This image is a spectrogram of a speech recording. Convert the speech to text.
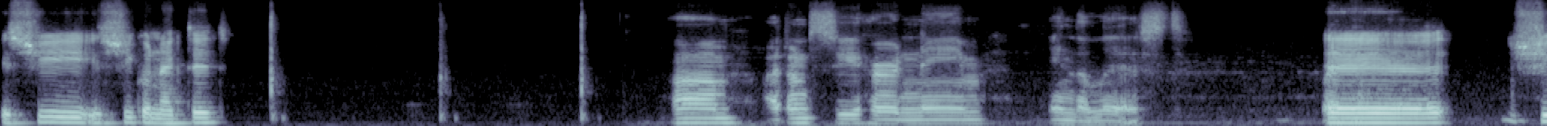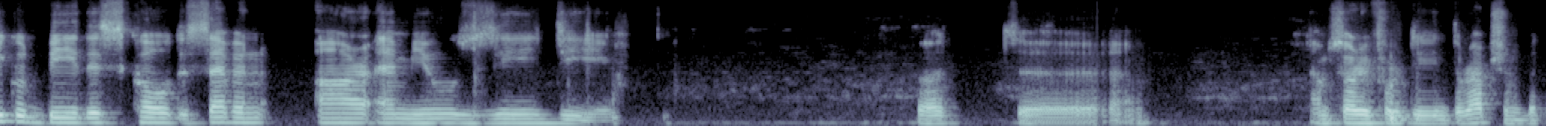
is she, is she connected? Um, I don't see her name in the list. Uh, she could be this code 7RMUZD. But uh, I'm sorry for the interruption, but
